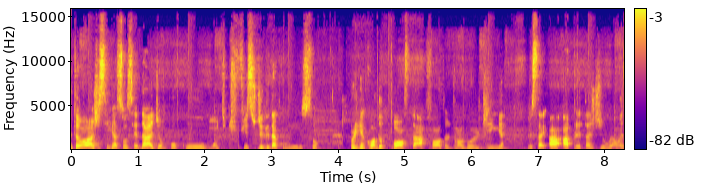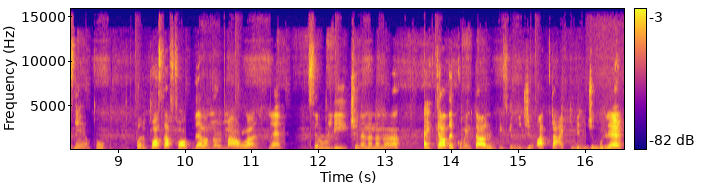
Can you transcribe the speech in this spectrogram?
Então eu acho assim que a sociedade é um pouco muito difícil de lidar com isso. Porque quando posta a foto de uma gordinha, a, a Preta Gil é um exemplo. Quando posta a foto dela normal lá, né? Celulite, nananana, é cada comentário vindo de um ataque vindo de mulher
